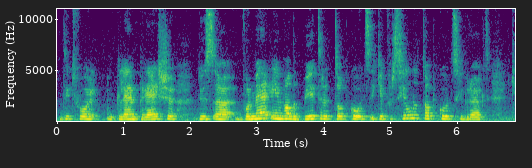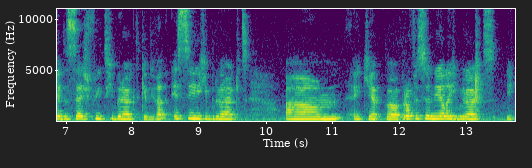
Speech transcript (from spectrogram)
dit voor een klein prijsje. Dus uh, voor mij een van de betere topcoats. Ik heb verschillende topcoats gebruikt. Ik heb de Sash Fit gebruikt. Ik heb die van Essie gebruikt. Um, ik heb uh, professionele gebruikt. Ik,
